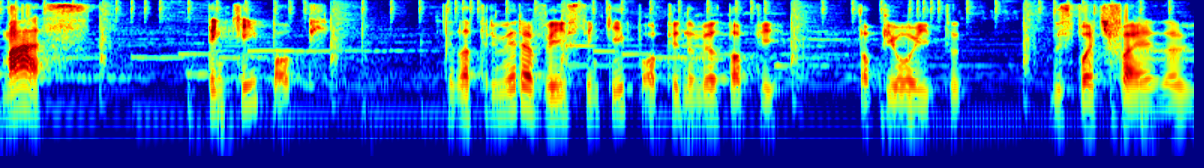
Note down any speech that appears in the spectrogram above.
Mas, tem K-pop. Pela primeira vez tem K-pop no meu top, top 8 do Spotify, sabe?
